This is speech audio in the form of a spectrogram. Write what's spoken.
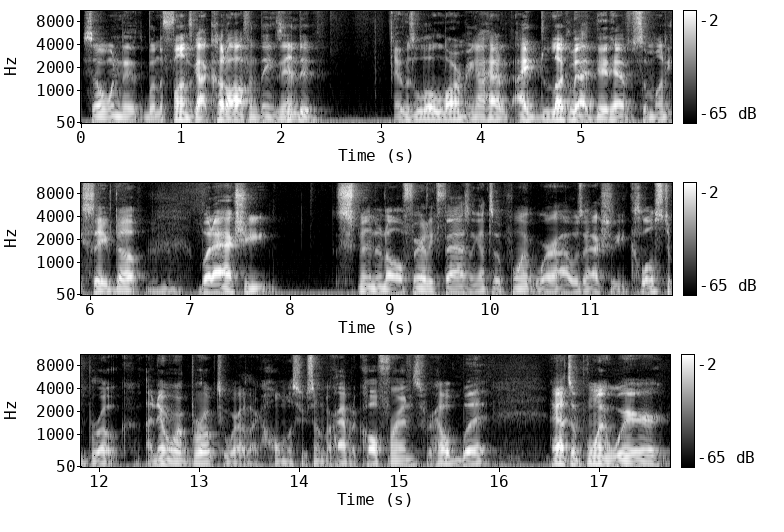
so when the when the funds got cut off and things ended it was a little alarming. I had i luckily i did have some money saved up mm-hmm. but i actually spent it all fairly fast and got to a point where I was actually close to broke. I never went broke to where I was like homeless or something or having to call friends for help, but I got to a point where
